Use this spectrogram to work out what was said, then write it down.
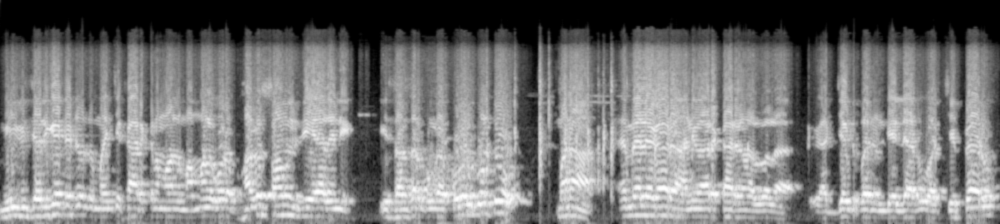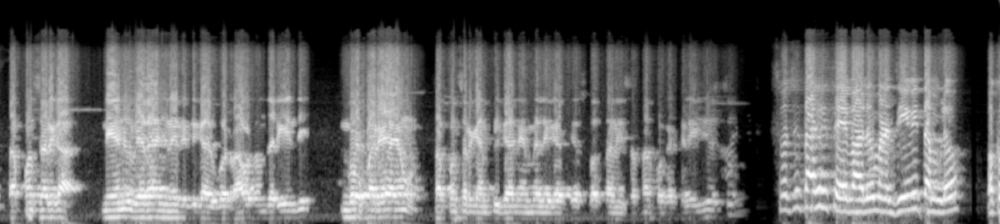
మీకు జరిగేటటువంటి మంచి కార్యక్రమాలు మమ్మల్ని కూడా భాగస్వాములు చేయాలని ఈ సందర్భంగా కోరుకుంటూ మన ఎమ్మెల్యే గారు అనివార్య కారణాల వల్ల అర్జెంట్ పని నుండి వెళ్ళారు. వారు చెప్పారు తప్పనిసరిగా నేను వీరాంజనేయ రెడ్డి గారు కూడా రావడం జరిగింది. ఇంకో పర్యాయం తప్పనిసరిగా ఎంపీ గారిని ఎమ్మెల్యే గారు తీసుకొస్తాను ఈ సందర్భంగా తెలియజేస్తూ. స్వచ్ఛత హీ సేవను మన జీవితంలో ఒక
